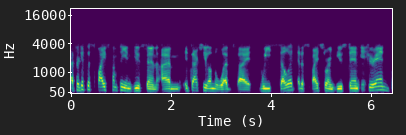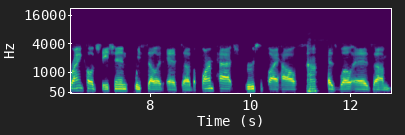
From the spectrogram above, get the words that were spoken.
I forget the spice company in Houston. Um, it's actually on the website. We sell it at a spice store in Houston. If you're in Bryan College Station, we sell it at uh, the Farm Patch, Brew Supply House, Uh-huh. as well as um,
